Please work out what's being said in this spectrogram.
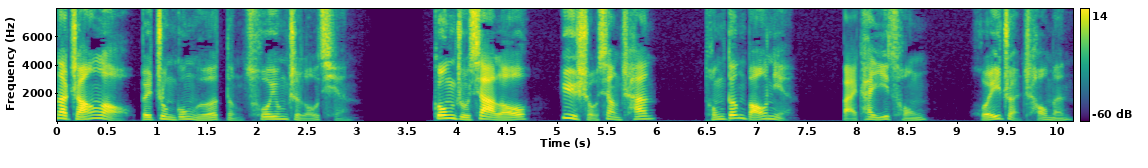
那长老被众宫娥等簇拥至楼前，公主下楼，玉手相搀，同登宝辇，摆开仪从，回转朝门。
